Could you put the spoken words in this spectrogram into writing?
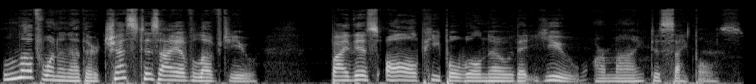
love one another just as I have loved you. By this, all people will know that you are my disciples.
